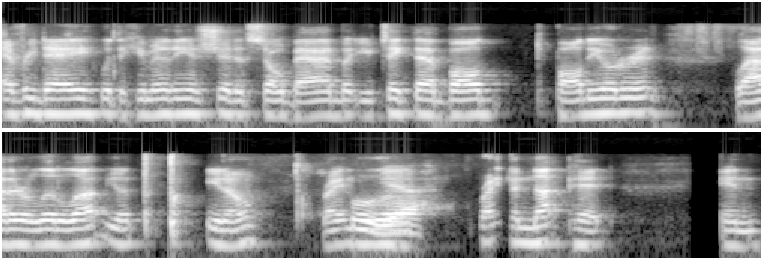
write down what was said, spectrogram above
every day with the humidity and shit, it's so bad. But you take that ball ball deodorant, lather a little up, you you know, right in the Oh little yeah, right in the nut pit, and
